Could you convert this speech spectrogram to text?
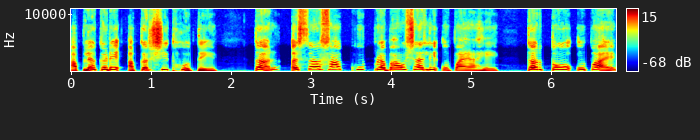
आपल्याकडे आकर्षित होते. तर असा हा खूप प्रभावशाली उपाय आहे. तर तो उपाय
